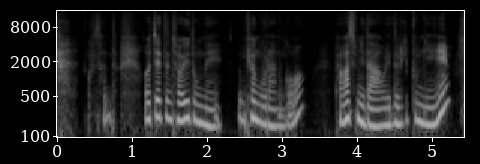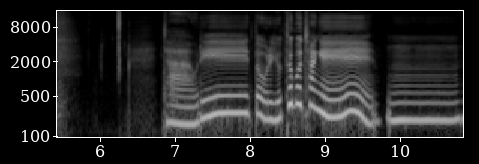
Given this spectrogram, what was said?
구산동. 어쨌든 저희 동네 은평구라는 거. 반갑습니다. 우리 늘기쁨님. 자, 우리 또 우리 유튜브 창에, 음,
